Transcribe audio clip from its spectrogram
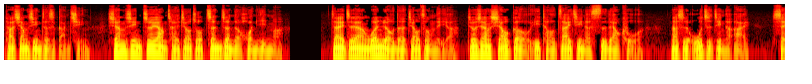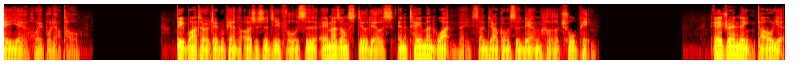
他相信这是感情。相信这样才叫做真正的婚姻吗？在这样温柔的交纵里啊，就像小狗一头栽进了饲料库啊，那是无止境的爱，谁也回不了头。Deep Water 这部片呢，二十世纪福斯、Amazon Studios、Entertainment One 哎三家公司联合出品，Adrian Lyne 导演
